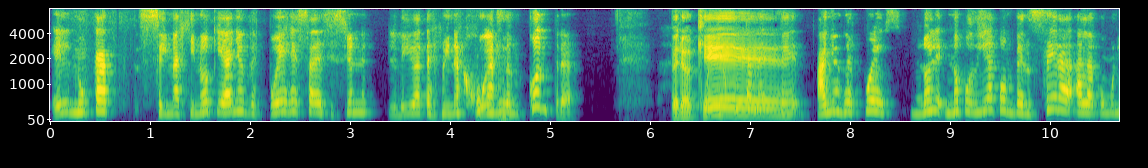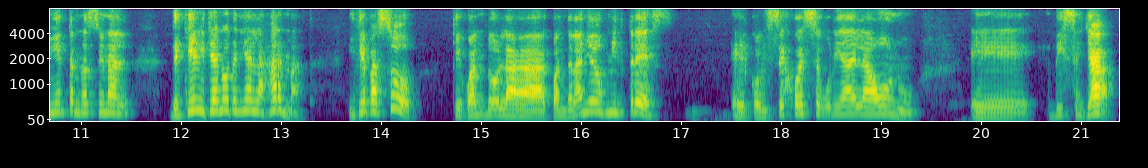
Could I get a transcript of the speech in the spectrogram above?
él nunca se imaginó que años después esa decisión le iba a terminar jugando en contra. Pero que... años después no, le, no podía convencer a, la comunidad internacional de que él ya no tenía las armas. ¿Y qué pasó? Que cuando, la, cuando el año 2003 el Consejo de Seguridad de la ONU eh, dice ya,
